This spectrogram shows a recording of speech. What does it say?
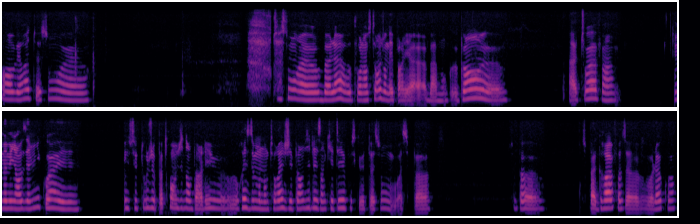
on verra de toute façon. euh, De toute façon, euh, bah là, pour l'instant, j'en ai parlé à bah, mon copain, euh, à toi, enfin, mes meilleurs amis, quoi, et, et c'est tout. J'ai pas trop envie d'en parler euh, au reste de mon entourage. J'ai pas envie de les inquiéter parce que de toute façon, c'est pas, c'est pas, c'est pas grave, ça, voilà, quoi.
